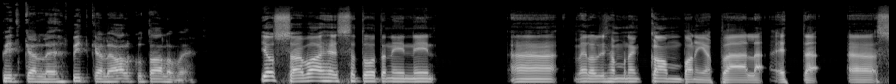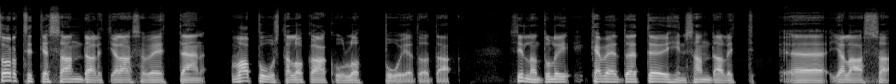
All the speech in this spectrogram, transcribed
pitkälle, pitkälle alkutalveen. Jossain vaiheessa tuota niin, niin ää, meillä oli semmoinen kampanja päällä, että ää, sortsit ja sandaalit jalassa vettään vapuusta lokakuun loppuun ja tuota, silloin tuli käveltyä töihin sandaalit ää, jalassa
